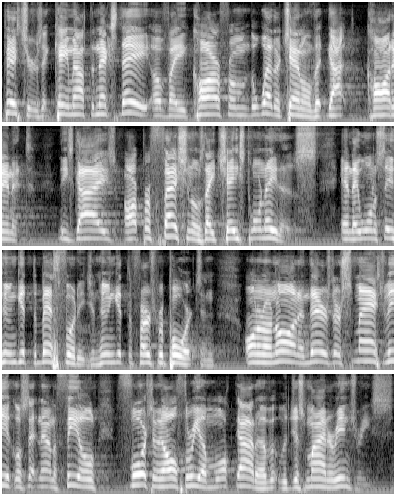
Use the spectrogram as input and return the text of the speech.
pictures that came out the next day of a car from the Weather Channel that got caught in it. These guys are professionals. They chase tornadoes. And they want to see who can get the best footage and who can get the first reports and on and on and on. And there's their smashed vehicle sitting out in the field. Fortunately, all three of them walked out of it with just minor injuries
